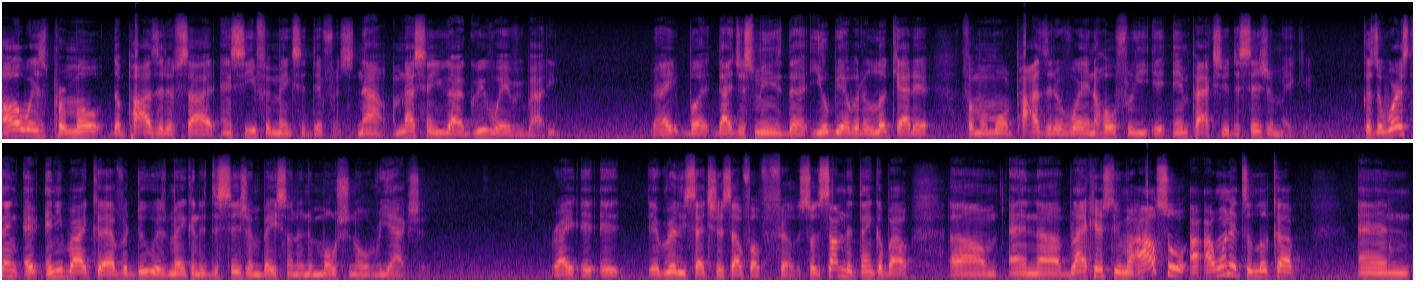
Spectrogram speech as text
always promote the positive side and see if it makes a difference. Now, I'm not saying you gotta agree with everybody, right? But that just means that you'll be able to look at it from a more positive way, and hopefully, it impacts your decision making. Because the worst thing anybody could ever do is making a decision based on an emotional reaction. right? It, it it really sets yourself up for failure. So something to think about. Um, and uh, Black History Month. I also I, I wanted to look up and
